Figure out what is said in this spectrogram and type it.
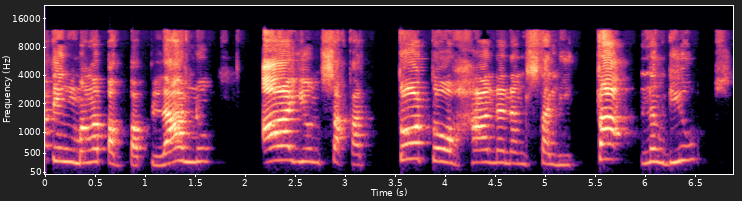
ating mga pagpaplano ayon sa katotohanan ng salita ng Diyos.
